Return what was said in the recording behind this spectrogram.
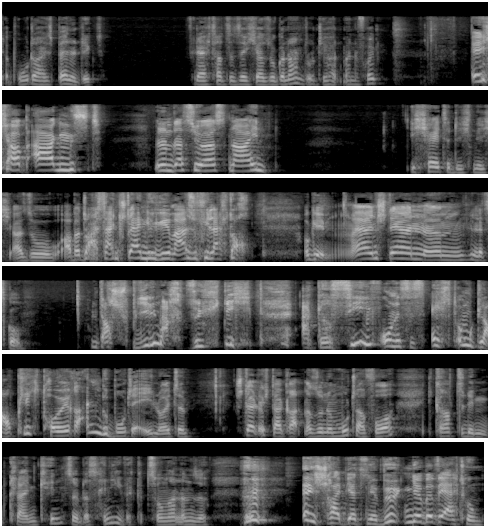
der Bruder heißt Benedikt. Vielleicht hat sie sich ja so genannt und die hat meine Freundin. Ich hab Angst. Wenn du das hörst, nein. Ich hate dich nicht, also, aber du hast einen Stern gegeben, also vielleicht doch. Okay, ein Stern, ähm, let's go. Das Spiel macht süchtig, aggressiv und es ist echt unglaublich teure Angebote, ey Leute. Stellt euch da gerade mal so eine Mutter vor, die gerade zu dem kleinen Kind so das Handy weggezogen hat und so, ich schreibe jetzt eine wütende Bewertung,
